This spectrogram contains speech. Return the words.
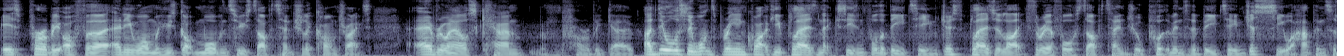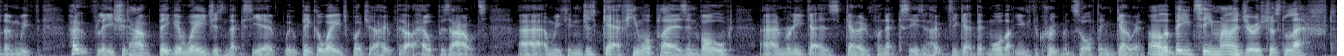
is probably offer anyone who's got more than two star potential a contract everyone else can probably go. I do also want to bring in quite a few players next season for the B team. Just players with like three or four star potential, put them into the B team, just see what happens to them. We hopefully should have bigger wages next year, bigger wage budget. Hopefully that'll help us out uh, and we can just get a few more players involved uh, and really get us going for next season. Hopefully get a bit more of that youth recruitment sort of thing going. Oh, the B team manager has just left.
